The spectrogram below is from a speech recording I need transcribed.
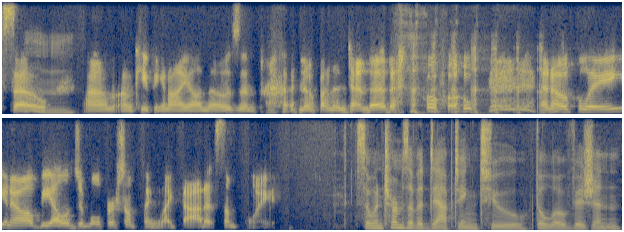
So mm. um, I'm keeping an eye on those, and no pun intended. and hopefully, you know, I'll be eligible for something like that at some point. So, in terms of adapting to the low vision,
